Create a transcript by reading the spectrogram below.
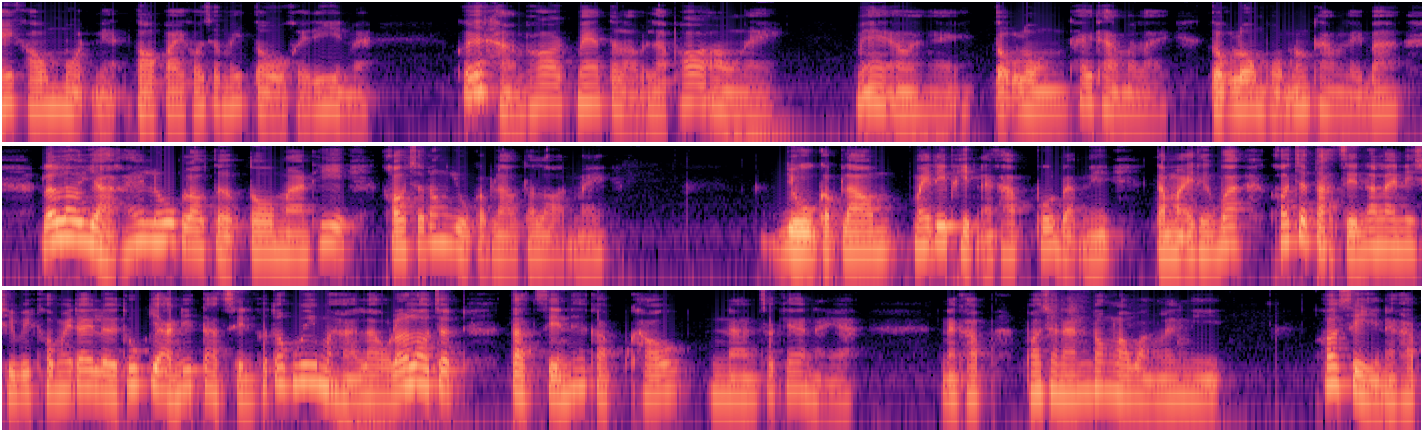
ให้เขาหมดเนี่ย ต่อไปเขาจะไม่โตเคยได้ยินไหมเขาจะถามพ่อแม่ตลอดเวลาพ่อเอาไง แม่เอาไง ตกลงให้ทำอะไร ตกลงผมต้องทำอะไรบ้าง แล้วเราอยากให้ลูกเราเติบโตมาที่เขาจะต้องอยู่กับเราตลอดไหม อยู่กับเราไม่ได้ผิดนะครับ พูดแบบนี้แต่หมายถึงว่าเขาจะตัดสินอะไรในชีวิตเขาไม่ได้เลยทุกอย่างที่ตัดสินเขาต้องวิ่งมาหาเรา แล้วเราจะตัดสินให้กับเขานานสักแค่ไหนอะนะครับ เพราะฉะนั้นต้องระวังเรื่องนี้ ข้อ 4 นะครับ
